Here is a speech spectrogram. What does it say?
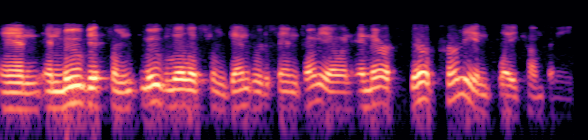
and and moved it from moved Lilis from Denver to San Antonio, and, and they're they're a Permian play company.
